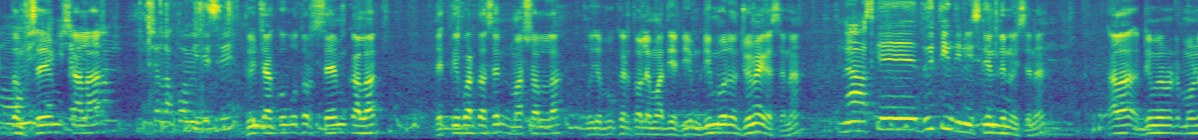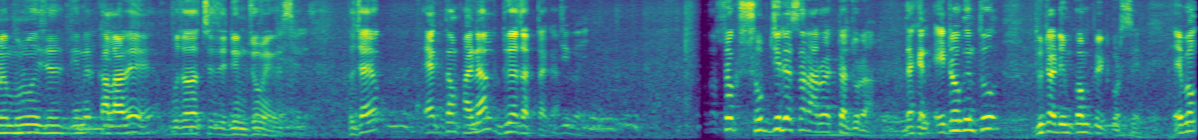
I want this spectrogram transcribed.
একদম সেম কালার দুইটা কবুতর সেম কালার দেখতেই পারতেছেন ওই যে বুকের তলে মা দিয়ে ডিম ডিম জমে গেছে না? না আজকে দুই তিন দিন হয়েছে। তিন দিন হয়েছে না? কালার ডিমের মনে মনে হয় যে ডিমের কালারে বোঝা যাচ্ছে যে ডিম জমে গেছে। তো যাই হোক একদম ফাইনাল দুই হাজার টাকা। জি ভাই। দর্শক সবজি রেসার আরও একটা জোড়া। দেখেন এইটাও কিন্তু দুইটা ডিম কমপ্লিট করছে। এবং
